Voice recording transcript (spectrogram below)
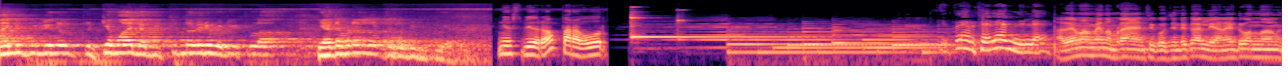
ആനുകൂല്യങ്ങൾ കൃത്യമായി ലഭിക്കുന്നതിന് വേണ്ടിയിട്ടുള്ള ഇടപെടൽ നടത്തിക്കൊണ്ടിരിക്കുകയാണ്. News bureau Paravur. അതെ മാമേ നമ്മുടെ ആൻസി കൊച്ചിന്റെ കല്യാണമായിട്ട് വന്നാണ്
